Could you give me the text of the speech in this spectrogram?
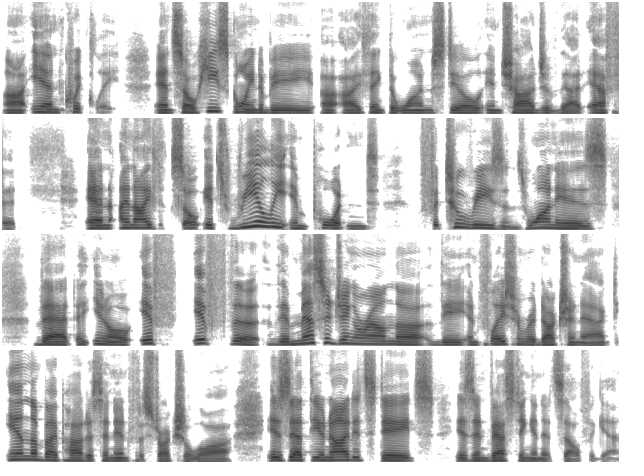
Uh, and quickly. And so he's going to be, uh, I think, the one still in charge of that effort. And and I so it's really important for two reasons. One is that uh, you know if if the the messaging around the the Inflation Reduction Act in the bipartisan infrastructure law is that the United States is investing in itself again.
